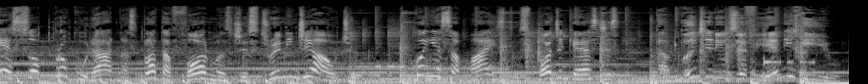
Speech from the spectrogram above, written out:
É só procurar nas plataformas de streaming de áudio. Conheça mais dos podcasts Band News FM Rio.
